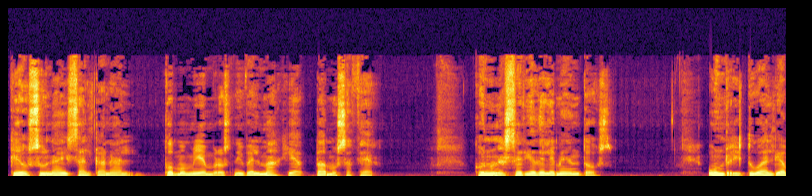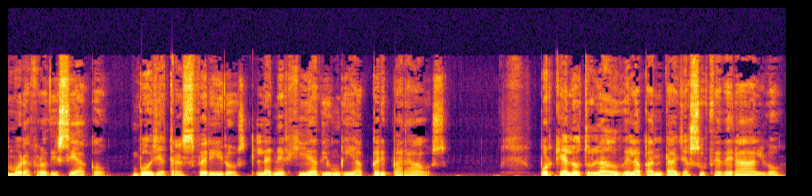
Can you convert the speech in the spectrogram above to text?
que os unáis al canal como miembros nivel magia vamos a hacer con una serie de elementos. Un ritual de amor afrodisíaco. Voy a transferiros la energía de un guía. Preparaos. Porque al otro lado de la pantalla sucederá algo.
